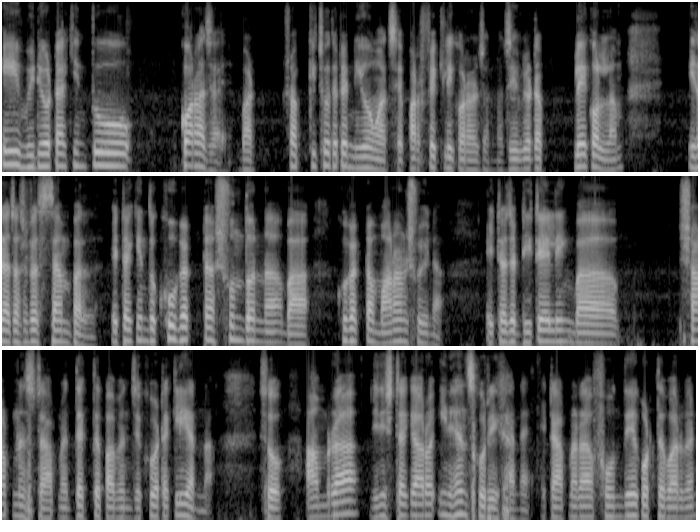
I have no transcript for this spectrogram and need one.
এই ভিডিওটা কিন্তু করা যায় বাট সব কিছুতে একটা নিয়ম আছে পারফেক্টলি করার জন্য। যে ভিডিওটা প্লে করলাম, এটা জাস্ট একটা স্যাম্পল এটা কিন্তু খুব একটা সুন্দর না বা খুব একটা মানানসই না। এটা যে ডিটেইলিং বা শার্পনেসটা আপনি দেখতে পাবেন যে খুব একটা ক্লিয়ার না। সো আমরা জিনিসটাকে আরও ইনহ্যান্স করি এখানে। এটা আপনারা ফোন দিয়ে করতে পারবেন।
